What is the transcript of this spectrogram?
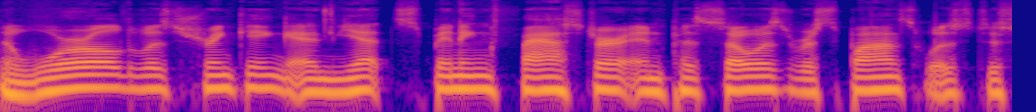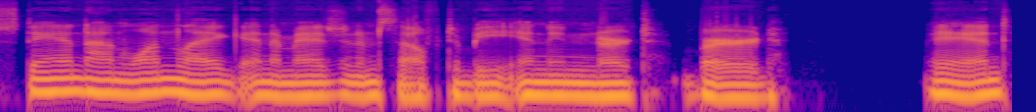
The world was shrinking and yet spinning faster, and Pessoa's response was to stand on one leg and imagine himself to be an inert bird, and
